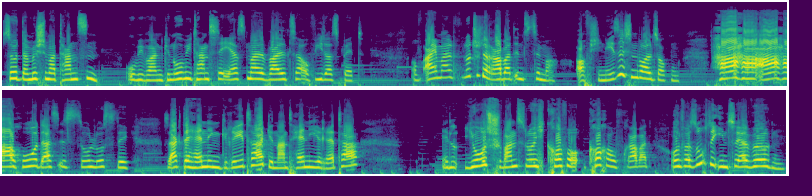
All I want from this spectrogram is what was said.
So, dann müssen wir tanzen. Obi-Wan Kenobi tanzte erstmal Walzer auf Vidas Bett. Auf einmal flutschte Rabat ins Zimmer. Auf chinesischen Wollsocken. Ha, ha, aha, ho, das ist so lustig, sagte Henning Greta, genannt Henny Retter. Jos Schwanz durch kroch auf Rabat und versuchte ihn zu erwürgen.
